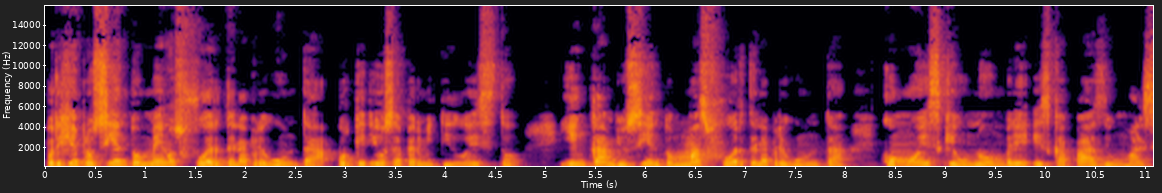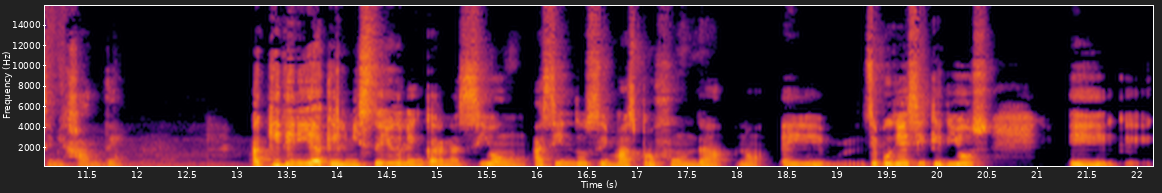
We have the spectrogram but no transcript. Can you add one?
Por ejemplo, siento menos fuerte la pregunta ¿por qué Dios ha permitido esto? y en cambio siento más fuerte la pregunta ¿cómo es que un hombre es capaz de un mal semejante? Aquí diría que el misterio de la encarnación, haciéndose más profunda, ¿no? Eh, se podría decir que Dios eh,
